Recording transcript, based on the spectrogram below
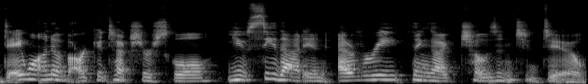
day one of architecture school. You see that in everything I've chosen to do,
